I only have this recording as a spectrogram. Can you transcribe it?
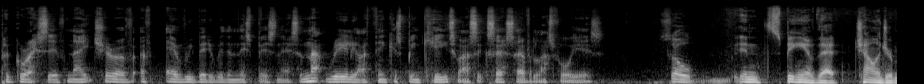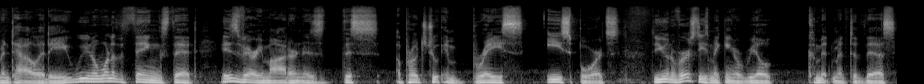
progressive nature of, of everybody within this business. And that really, I think, has been key to our success over the last four years. So, in speaking of that challenger mentality, you know, one of the things that is very modern is this approach to embrace esports. The university is making a real commitment to this.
